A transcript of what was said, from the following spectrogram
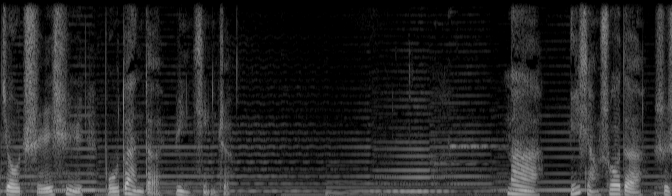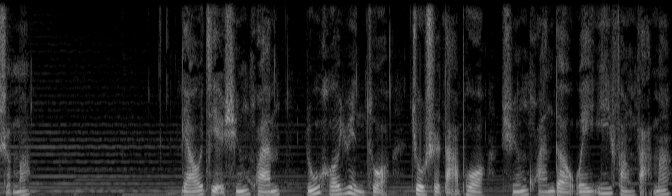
就持续不断的运行着。那你想说的是什么？了解循环如何运作，就是打破循环的唯一方法吗？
